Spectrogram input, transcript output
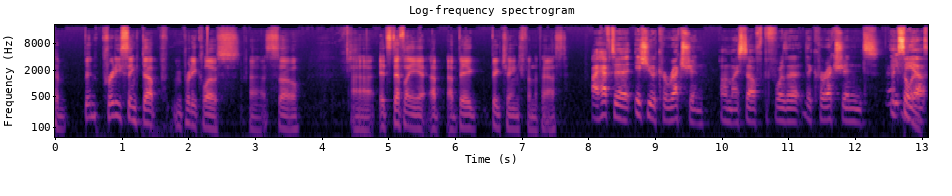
have been pretty synced up and pretty close. Uh, so uh, it's definitely a, a big big change from the past. I have to issue a correction on myself before the the corrections eat me Excellent. up.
